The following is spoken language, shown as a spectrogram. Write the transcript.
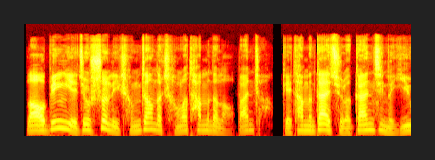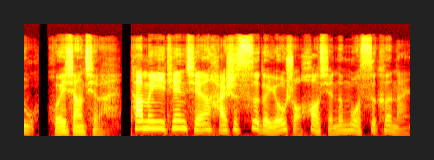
老兵也就顺理成章的成了他们的老班长，给他们带去了干净的衣物。回想起来，他们一天前还是四个游手好闲的莫斯科男人。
